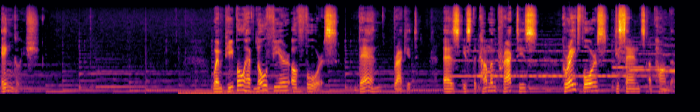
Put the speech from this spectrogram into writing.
English。When people have no fear of force, then bracket, as is the common practice, great force descends upon them.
